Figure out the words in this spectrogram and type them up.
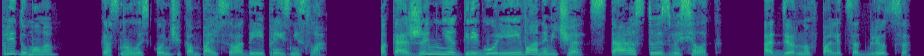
Придумала. Коснулась кончиком пальца воды и произнесла. «Покажи мне Григория Ивановича, старосту из выселок». Отдернув палец от блюдца,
